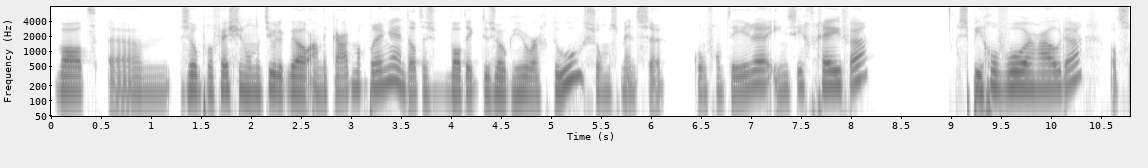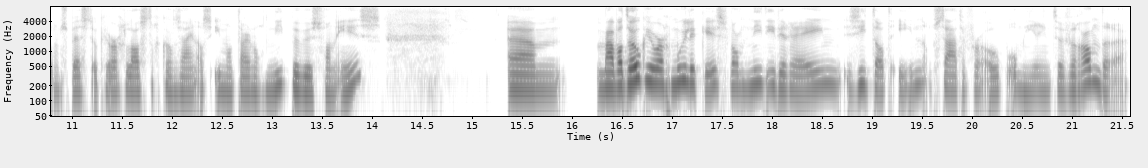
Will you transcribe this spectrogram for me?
wat um, zo'n professional natuurlijk wel aan de kaart mag brengen. En dat is wat ik dus ook heel erg doe. Soms mensen confronteren, inzicht geven, spiegel voorhouden. Wat soms best ook heel erg lastig kan zijn als iemand daar nog niet bewust van is. Um, maar wat ook heel erg moeilijk is, want niet iedereen ziet dat in of staat ervoor open om hierin te veranderen.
